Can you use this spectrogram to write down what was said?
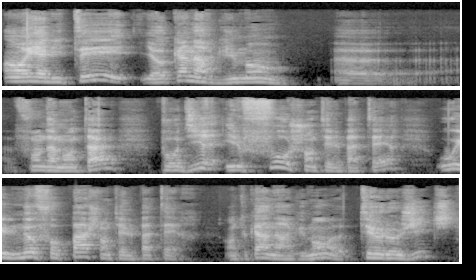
en réalité, il n'y a aucun argument euh, fondamental pour dire il faut chanter le pater ou il ne faut pas chanter le pater. En tout cas, un argument théologique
